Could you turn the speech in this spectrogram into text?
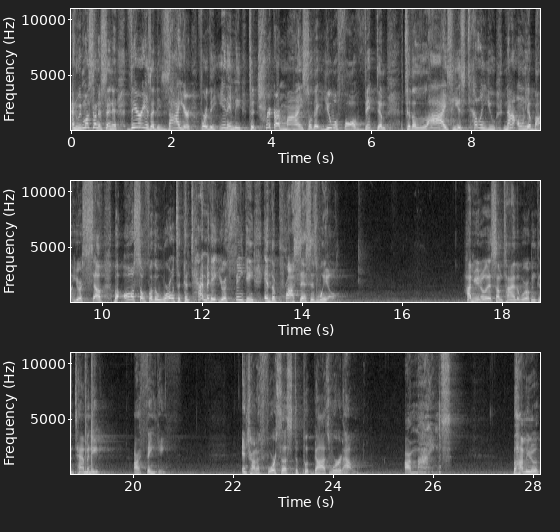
And we must understand that there is a desire for the enemy to trick our minds so that you will fall victim to the lies he is telling you, not only about yourself, but also for the world to contaminate your thinking in the process as well. How many of you know that sometimes the world can contaminate our thinking and try to force us to put God's word out, our minds? But how many know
